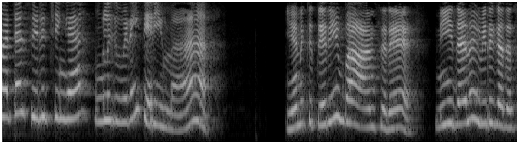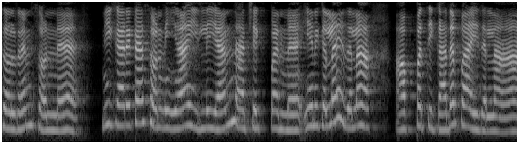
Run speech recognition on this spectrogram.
மட்டும் சிரிச்சீங்க உங்களுக்கு விடை தெரியுமா எனக்கு தெரியும்பா ஆன்சரு நீ தானே விடுகதை சொல்றேன்னு சொன்ன. நீ கரெக்டா சொன்னியா இல்லையான்னு நான் செக் பண்ணேன். எனக்கெல்லாம் இதெல்லாம் அப்பத்தி கதைப்பா இதெல்லாம்.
